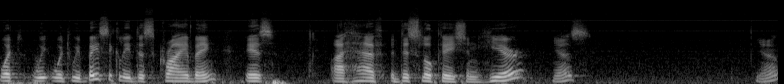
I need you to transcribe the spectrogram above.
what, we, what we're basically describing is I have a dislocation here, yes, yeah,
